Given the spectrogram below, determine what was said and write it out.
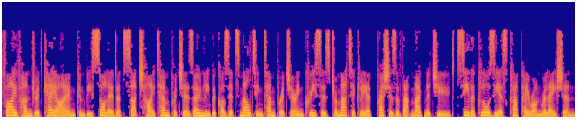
500 K. Iron can be solid at such high temperatures only because its melting temperature increases dramatically at pressures of that magnitude see the Clausius-Clapeyron relation.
